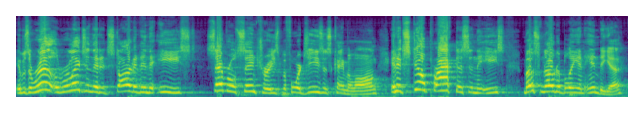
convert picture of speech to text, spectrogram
It was a, religion that had started in the East several centuries before Jesus came along, and it's still practiced in the East, most notably in India.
